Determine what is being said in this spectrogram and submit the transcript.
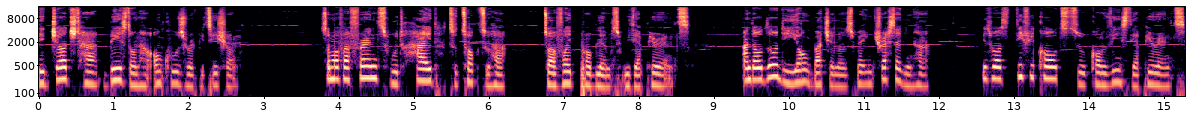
they judged her based on her uncle's reputation. Some of her friends would hide to talk to her to avoid problems with their parents. And although the young bachelors were interested in her, it was difficult to convince their parents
